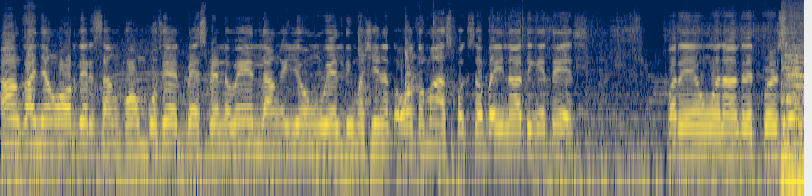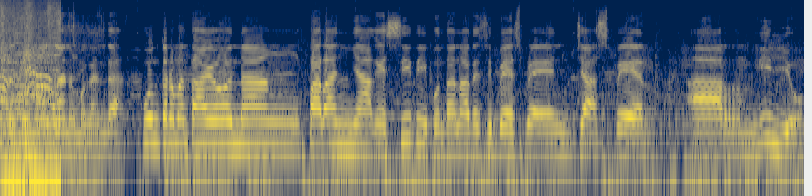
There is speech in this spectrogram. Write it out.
Ang kanyang order sang combo set, best friend Noel, ang iyong welding machine at automas, pagsabay nating ites. Parehong 100% na gumagana maganda. Punta naman tayo ng Paranaque City. Punta natin si best friend Jasper Armilio.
